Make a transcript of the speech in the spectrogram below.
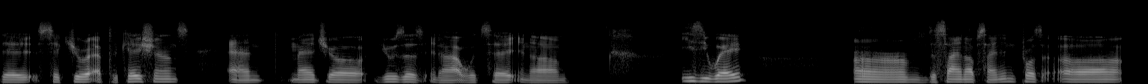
they secure applications and manage your users in a, I would say, in a easy way. Um, the sign up, sign in uh,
